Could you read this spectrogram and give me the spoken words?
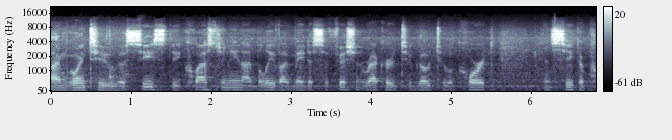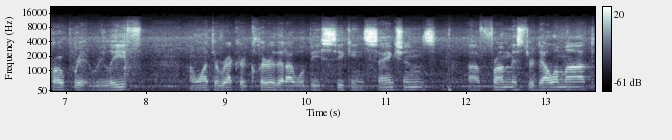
I'm going to cease the questioning. I believe I've made a sufficient record to go to a court and seek appropriate relief. I want the record clear that I will be seeking sanctions uh, from Mr. Delamotte,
